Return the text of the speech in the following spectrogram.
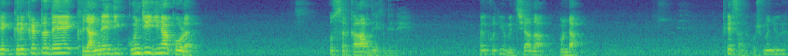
ਕਿ ਕ੍ਰਿਕਟ ਦੇ ਖਜ਼ਾਨੇ ਦੀ ਕੁੰਜੀ ਜਿਨ੍ਹਾਂ ਕੋਲ ਹੈ ਉਹ ਸਰਕਾਰ ਦੇਖਦੇ ਨੇ। ਬਿਲਕੁਲ ਜੀ ਅਮਿਤ ਸ਼ਾਹ ਦਾ ਮੁੰਡਾ। ਫਿਰ ਸਾਰਾ ਕੁਝ ਮਨਜ਼ੂਰ ਹੈ।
